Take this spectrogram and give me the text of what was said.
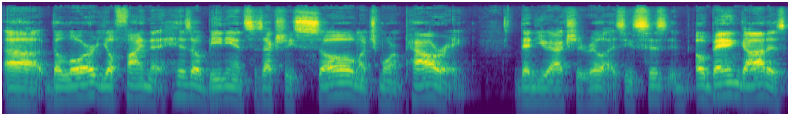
uh, the Lord, you'll find that His obedience is actually so much more empowering than you actually realize. He's his, obeying God is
